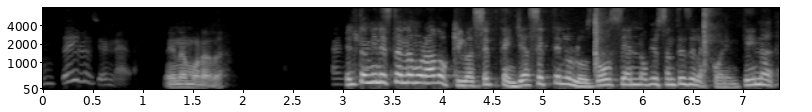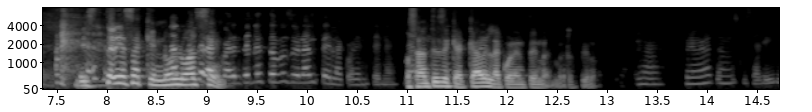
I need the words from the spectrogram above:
Estoy ilusionada. Enamorada. Él también está enamorado, que lo acepten. Ya acéptenlo los dos, sean novios antes de la cuarentena. Me estresa que no lo Antes de la hacen. cuarentena, estamos durante la cuarentena. O sea, antes de que acabe la cuarentena, me refiero. No, primero tenemos que salir.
